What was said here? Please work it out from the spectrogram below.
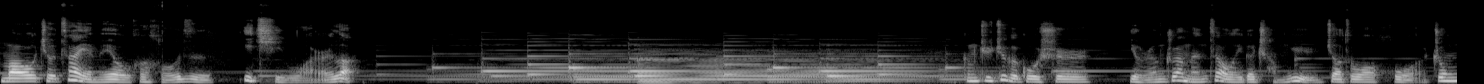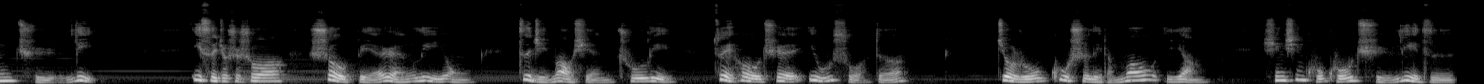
猫就再也没有和猴子一起玩了。根据这个故事，有人专门造了一个成语，叫做“火中取栗”，意思就是说受别人利用，自己冒险出力，最后却一无所得，就如故事里的猫一样，辛辛苦苦取栗子，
